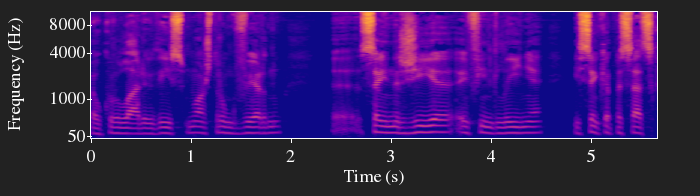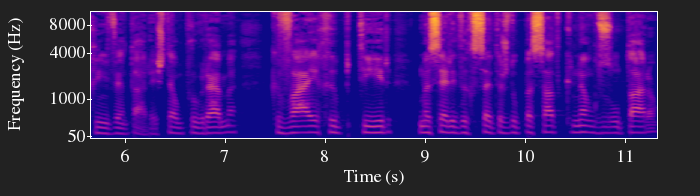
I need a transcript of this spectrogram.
é o corolário disso, mostra um governo uh, sem energia, em fim de linha e sem capacidade de se reinventar. Este é um programa que vai repetir uma série de receitas do passado que não resultaram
